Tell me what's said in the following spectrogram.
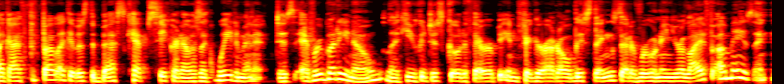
Like I felt like it was the best kept secret. I was like, wait a minute, does everybody know? Like you could just go to therapy and figure out all these things that are ruining your life? Amazing.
